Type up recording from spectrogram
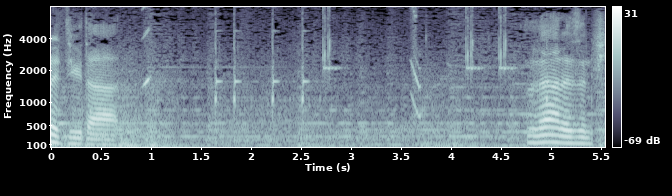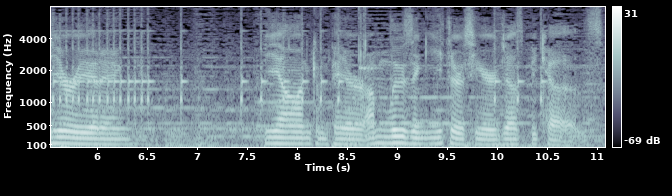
To do that. That is infuriating. Beyond compare. I'm losing ethers here just because.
